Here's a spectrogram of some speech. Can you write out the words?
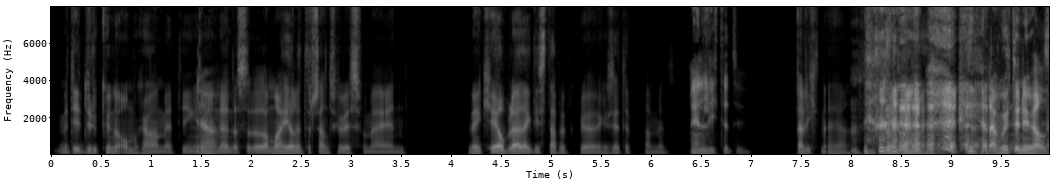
met die druk kunnen omgaan met dingen. Ja. En, dat, is, dat is allemaal heel interessant geweest voor mij. En ben ik heel blij dat ik die stap heb eh, gezet op dat moment. En ligt het u? Dat ligt mij, ja. ja, dat moeten we nu wel Ja.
